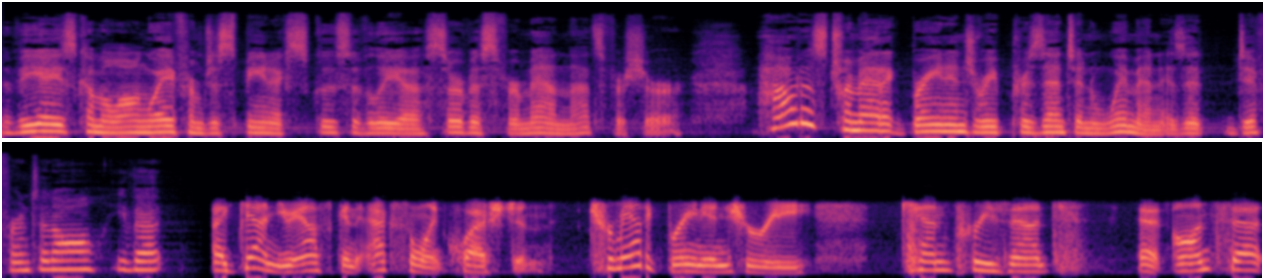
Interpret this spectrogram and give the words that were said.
The VA's come a long way from just being exclusively a service for men, that's for sure. How does traumatic brain injury present in women? Is it different at all, Yvette? Again, you ask an excellent question. Traumatic brain injury can present at onset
